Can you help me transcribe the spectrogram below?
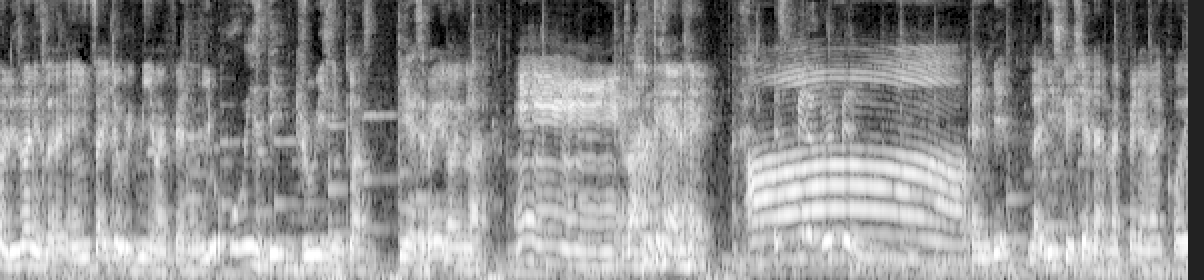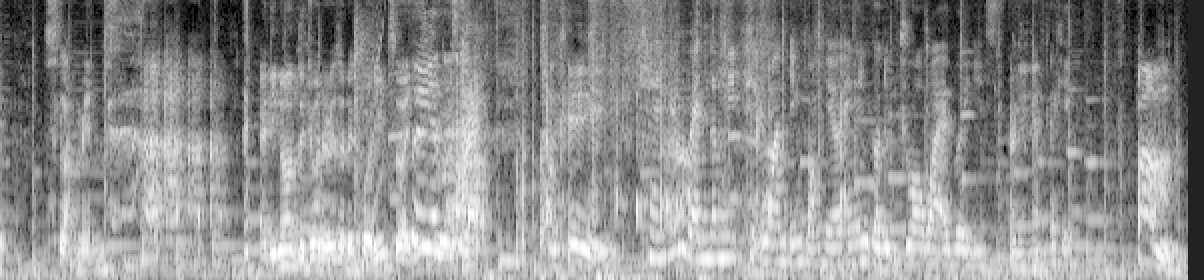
No, this one is like an inside joke with me and my friend. and We always did Druids in class. He has a very annoying laugh. Something like that. Oh. It's Peter Griffin. Oh. And did like this creation that my friend and I call it Slugman. I didn't know how to draw the rest of the body, so I just drew a slug. Okay. Can you randomly pick one thing from here and then you got to draw whatever it is? Okay, can. Okay. Bam!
